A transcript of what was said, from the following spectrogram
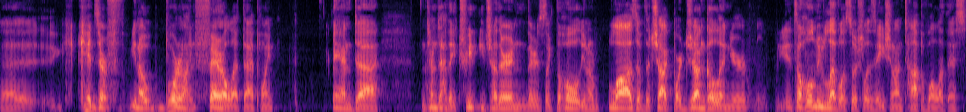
uh, kids are, you know, borderline feral at that point. And uh, in terms of how they treat each other and there's like the whole you know laws of the chalkboard jungle and you're it's a whole new level of socialization on top of all of this.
